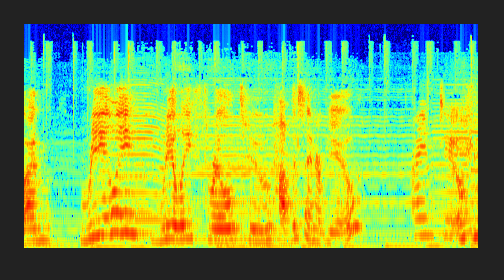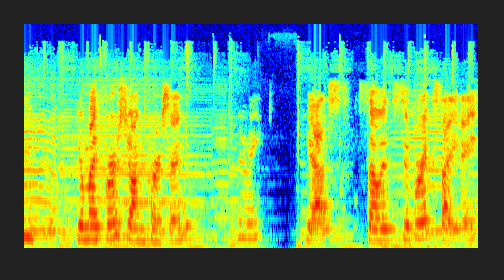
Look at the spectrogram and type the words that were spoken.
I'm really, really thrilled to have this interview. I am too. You're my first young person. really? Yes. So it's super exciting.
